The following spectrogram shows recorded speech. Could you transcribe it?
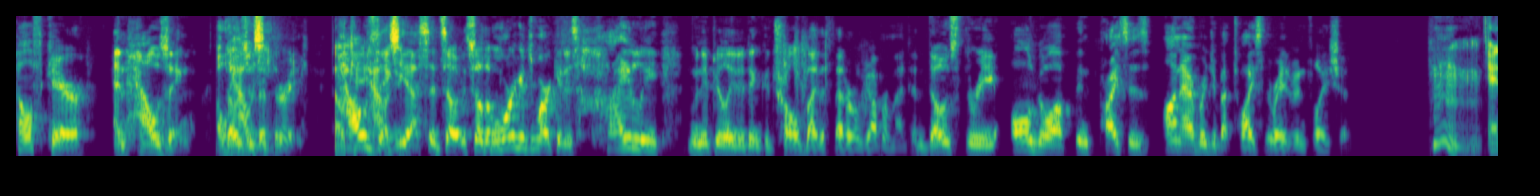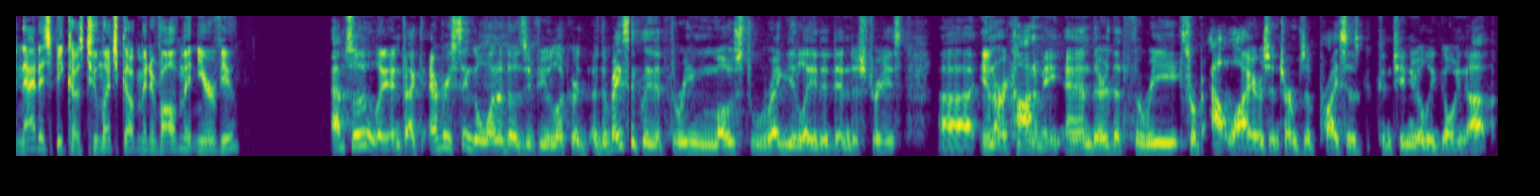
healthcare, and housing. Oh, those housing. are the three. Okay, housing, housing, yes. And so, so the mortgage market is highly manipulated and controlled by the federal government. And those three all go up in prices on average about twice the rate of inflation. Hmm. And that is because too much government involvement in your view? Absolutely. In fact, every single one of those, if you look, are they're basically the three most regulated industries uh, in our economy, and they're the three sort of outliers in terms of prices continually going up,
